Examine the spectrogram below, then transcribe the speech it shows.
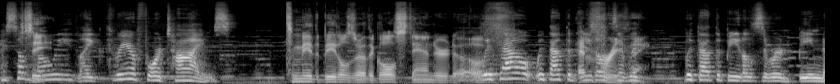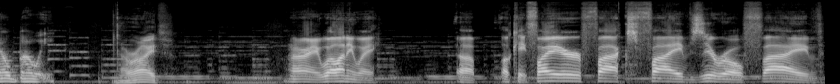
I saw See- Bowie like three or four times. To me, the Beatles are the gold standard of without without the Beatles, there everything. would without the Beatles, there would be no Bowie. All right. All right. Well, anyway, uh, okay. Firefox five zero five.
